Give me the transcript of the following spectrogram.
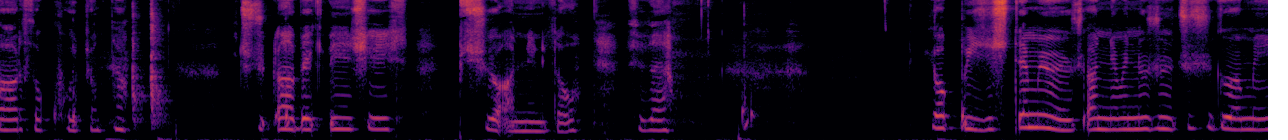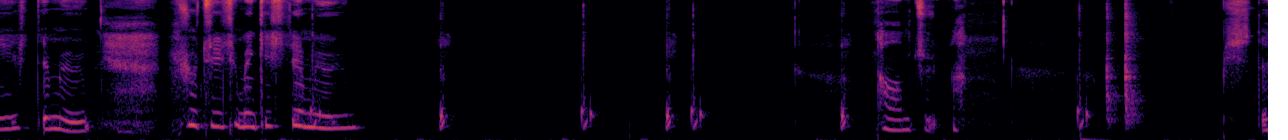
tarzı koyacağım. Ha. Çocuklar bekleyin şey pişiyor annenize o. Size Yok biz istemiyoruz. Annemin üzüntüsü görmeyi istemiyorum. Süt içmek istemiyorum. Tamam çocuklar. Pişti.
